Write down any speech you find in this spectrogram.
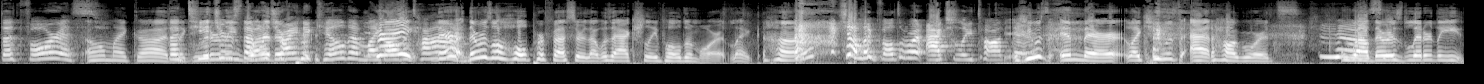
the forest. Oh my god! the like, teachers that were trying pro- to kill them like right all the time. there, there was a whole professor that was actually Voldemort. Like, huh? yeah, like Voldemort actually taught there. he was in there, like he was at Hogwarts. Yes. Well, there was literally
